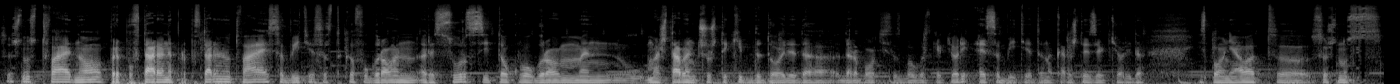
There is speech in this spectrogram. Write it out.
всъщност това е едно преповтаряне. Преповтаряне, но това е събитие с такъв огромен ресурс и толкова огромен, мащабен чужд екип да дойде да, да работи с български актьори, е събитие, да накараш тези актьори да изпълняват всъщност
